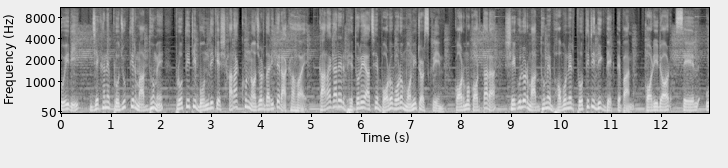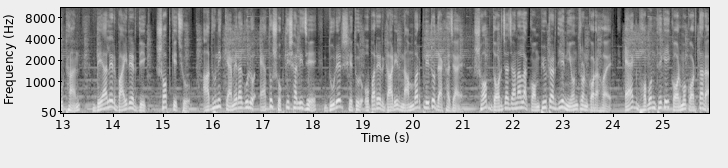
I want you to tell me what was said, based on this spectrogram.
তৈরি যেখানে প্রযুক্তির মাধ্যমে প্রতিটি বন্দীকে সারাক্ষণ নজরদারিতে রাখা হয়। কারাগারের ভেতরে আছে বড় বড় মনিটর স্ক্রিন। কর্মকর্তারা সেগুলোর মাধ্যমে ভবনের প্রতিটি দিক দেখতে পান। করিডর, সেল, উঠান, দেয়ালের বাইরের দিক সব কিছু আধুনিক ক্যামেরাগুলো এত শক্তিশালী যে দূরের সেতুর ওপারের গাড়ির নাম্বার প্লেটও দেখা যায়। সব দরজা, জানালা, কম্পিউটার দিয়ে নিয়ন্ত্রণ করা হয়। এক ভবন থেকেই কর্মকর্তারা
